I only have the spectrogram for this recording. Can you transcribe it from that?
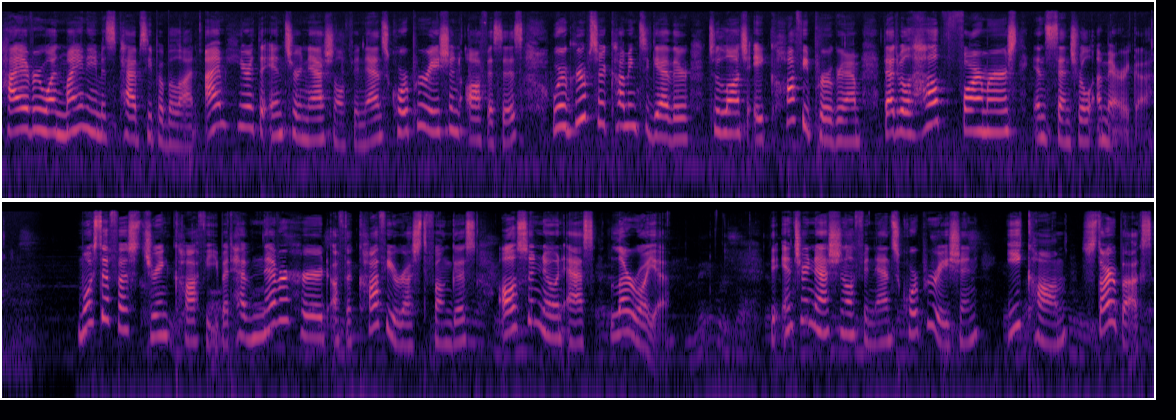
Hi everyone, my name is Pabsy Pabalan. I'm here at the International Finance Corporation offices where groups are coming together to launch a coffee program that will help farmers in Central America. Most of us drink coffee but have never heard of the coffee rust fungus, also known as La Roya. The International Finance Corporation ECOM, Starbucks,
